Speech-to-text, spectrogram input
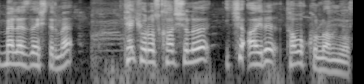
melezleştirme. Tek horoz karşılığı iki ayrı tavuk kullanılıyor.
